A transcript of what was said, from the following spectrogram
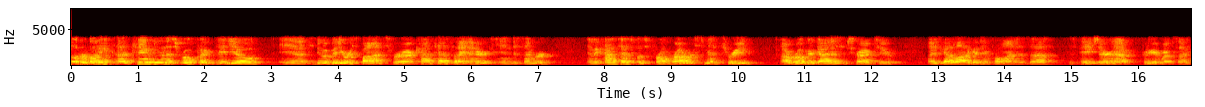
Hello everybody, uh, today I'm doing this real quick video uh, to do a video response for a contest that I entered in December. And the contest was from Robert Smith 3, a real good guy to subscribe to. Uh, he's got a lot of good info on his, uh, his page there and a pretty good website.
